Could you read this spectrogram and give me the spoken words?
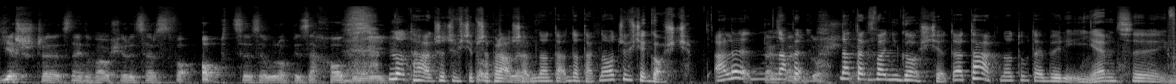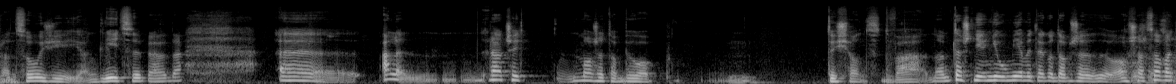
jeszcze znajdowało się rycerstwo obce z Europy Zachodniej? No tak, rzeczywiście, To przepraszam. No, ta, no tak, no oczywiście goście. Ale Tak na, zwani goście. na tak zwani goście. Ta, tak, no tutaj byli i Niemcy, i Francuzi, i Anglicy, prawda? E, ale raczej może to było tysiąc, dwa. No, też nie, nie umiemy tego dobrze oszacować,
